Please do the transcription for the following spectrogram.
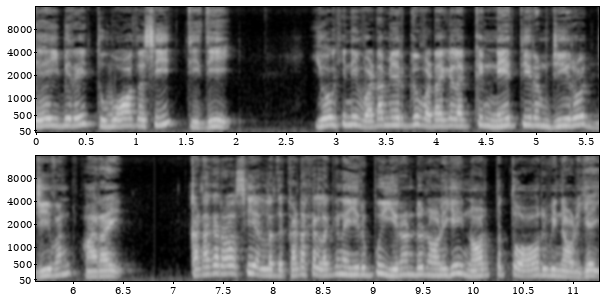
தேய்பிரை துவாதசி திதி. யோகினி வடமேற்கு வடகிழக்கு நேத்திரம் ஜீரோ ஜீவன் அறை. கடகராசி அல்லது கடக லக்ன இருப்பு இரண்டு நாளிகை நாற்பத்து ஆறு வினாளிகை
